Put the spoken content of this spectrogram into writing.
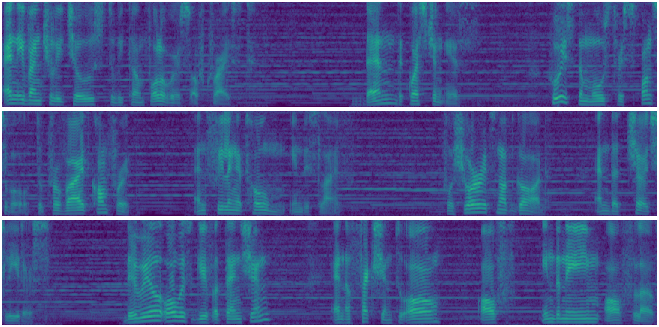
and eventually chose to become followers of Christ. Then the question is who is the most responsible to provide comfort and feeling at home in this life? For sure, it's not God and the church leaders. They will always give attention and affection to all of in the name of love.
